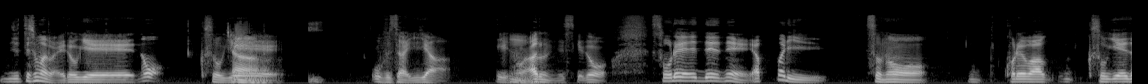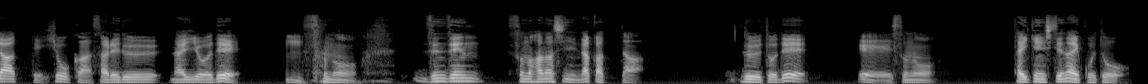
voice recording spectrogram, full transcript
言ってしまえばエロゲーのクソゲーオブザイヤーっていうのがあるんですけど、それでね、やっぱり、その、これはクソゲーだって評価される内容で、うん。その、全然その話になかったルートで、えーその、体験してないことを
